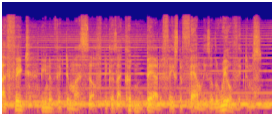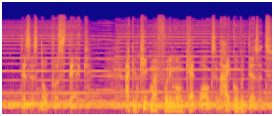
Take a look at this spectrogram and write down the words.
I faked being a victim myself because I couldn't bear to face the families of the real victims. This is no prosthetic. I can keep my footing on catwalks and hike over deserts.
